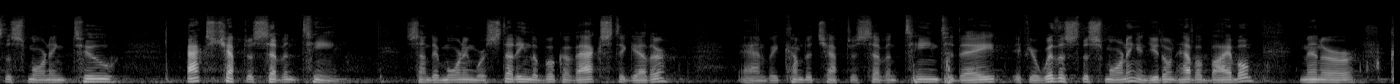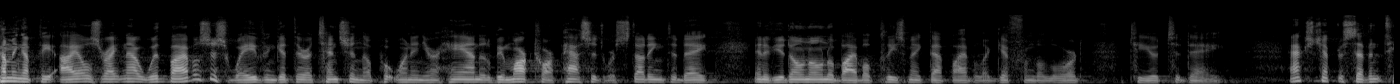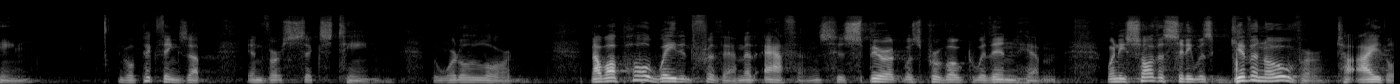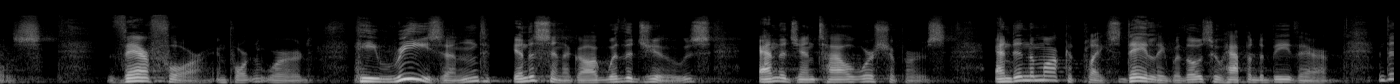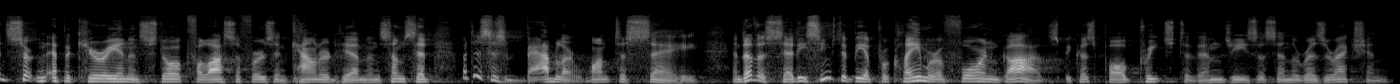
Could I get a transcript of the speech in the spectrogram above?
This morning to Acts chapter 17. Sunday morning, we're studying the book of Acts together, and we come to chapter 17 today. If you're with us this morning and you don't have a Bible, men are coming up the aisles right now with Bibles. Just wave and get their attention. They'll put one in your hand. It'll be marked to our passage we're studying today. And if you don't own a Bible, please make that Bible a gift from the Lord to you today. Acts chapter 17, and we'll pick things up in verse 16. The word of the Lord. Now, while Paul waited for them at Athens, his spirit was provoked within him when he saw the city was given over to idols. Therefore, important word, he reasoned in the synagogue with the Jews and the Gentile worshippers and in the marketplace daily with those who happened to be there. And then certain Epicurean and Stoic philosophers encountered him, and some said, What does this babbler want to say? And others said, He seems to be a proclaimer of foreign gods, because Paul preached to them Jesus and the resurrection.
